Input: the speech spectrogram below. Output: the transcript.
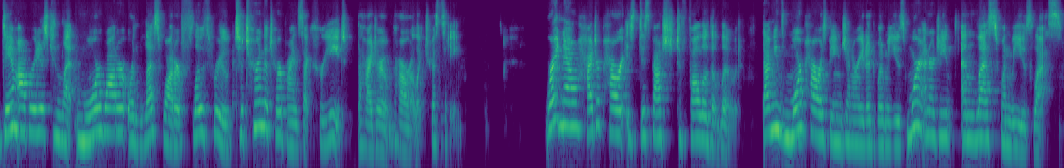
dam operators can let more water or less water flow through to turn the turbines that create the hydropower electricity. Right now, hydropower is dispatched to follow the load. That means more power is being generated when we use more energy and less when we use less.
